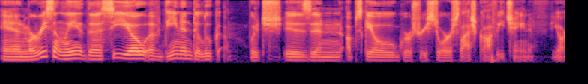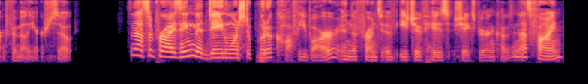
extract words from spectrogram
and more recently the CEO of Dean and DeLuca, which is an upscale grocery store slash coffee chain if you aren't familiar. So it's not surprising that Dane wants to put a coffee bar in the front of each of his Shakespeare and Co.'s, and that's fine.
